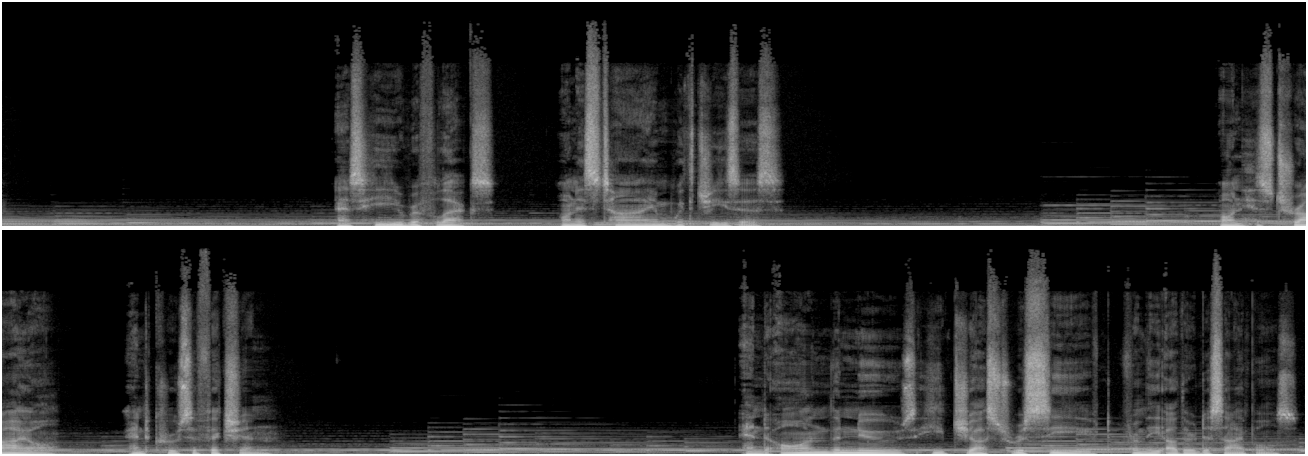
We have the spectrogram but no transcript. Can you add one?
as he reflects on his time with Jesus, on his trial and crucifixion. and on the news he just received from the other disciples.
